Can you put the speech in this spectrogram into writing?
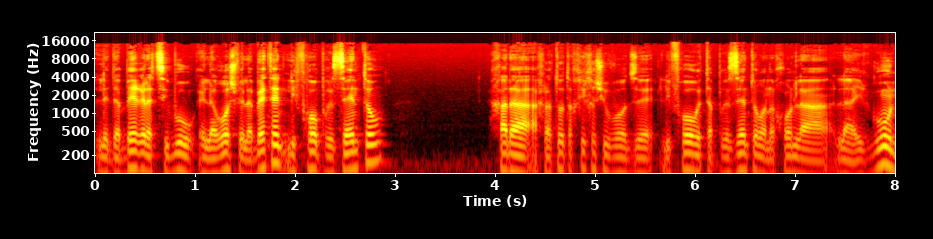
לדבר אל הציבור, אל הראש ואל הבטן, לבחור פרזנטור. אחת ההחלטות הכי חשובות זה לבחור את הפרזנטור הנכון ל- לארגון,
